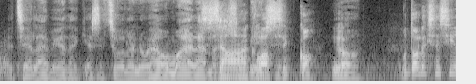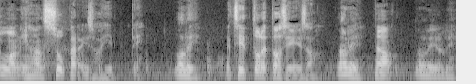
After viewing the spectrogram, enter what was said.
että se elää vieläkin ja sitten se on elänyt ihan oma elämänsä. Se on biisi. klassikko. Joo, Mutta oliko se silloin ihan super iso hitti? oli, Et siitä tuli tosi iso. oli. Joo. Oli, oli.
